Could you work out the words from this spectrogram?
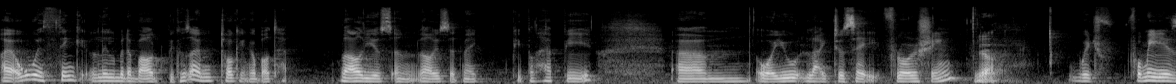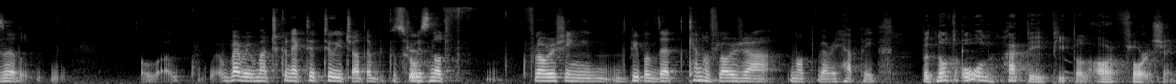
I always think a little bit about because I'm talking about values and values that make people happy, um, or you like to say flourishing Yeah. which for me is a very much connected to each other because Sure. who is not flourishing the people that cannot flourish are not very happy But not all happy people are flourishing.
